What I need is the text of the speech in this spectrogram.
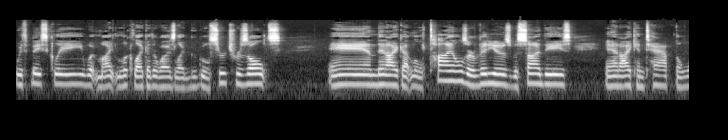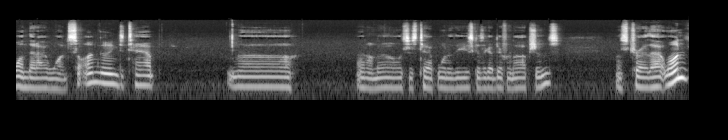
with basically what might look like otherwise like google search results and then I got little tiles or videos beside these, and I can tap the one that I want. So I'm going to tap, uh, I don't know, let's just tap one of these because I got different options. Let's try that one.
